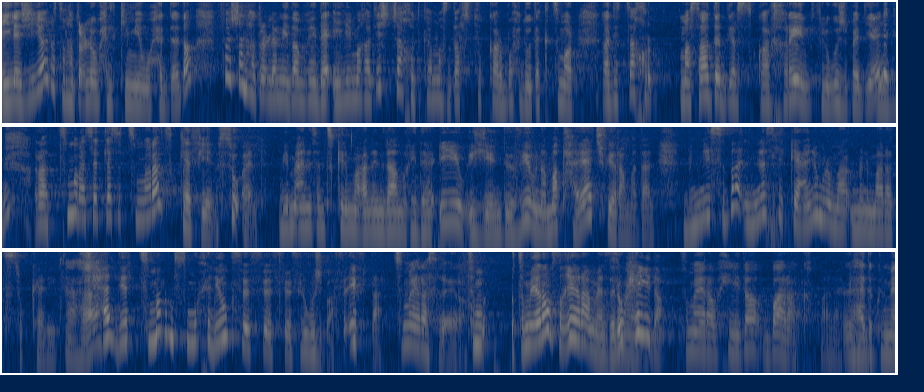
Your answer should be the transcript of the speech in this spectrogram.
علاجية راه تنهضروا على واحد الكمية محددة فاش تنهضروا على نظام غذائي اللي ما غاديش تاخذ كمصدر السكر بوحدو داك التمر غادي تاخذ مصادر ديال السكر اخرين في الوجبة ديالك راه التمره ثلاثة تمرات كافيين. سؤال بما أننا تنتكلموا على نظام غذائي وايجين دو في ونمط حياة في رمضان بالنسبة للناس اللي كيعانيوا من مرض السكري. شحال ديال التمر مسموح لهم في, في, في, في الوجبة في الافطار تميره صغيرة. تم... تميره صغيرة مازال وحيدة. تميره وحيدة بركه هذوك آه،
